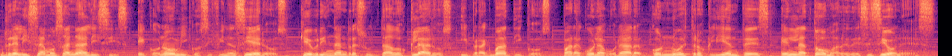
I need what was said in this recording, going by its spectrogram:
Realizamos análisis económicos y financieros que brindan resultados claros y pragmáticos para colaborar con nuestros clientes en la toma de decisiones.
